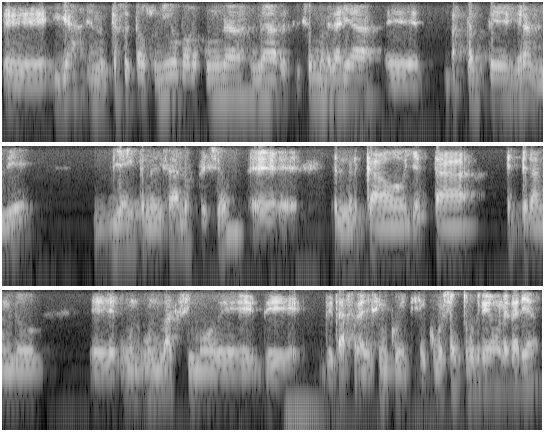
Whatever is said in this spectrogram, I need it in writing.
eh, ya en el caso de Estados Unidos vamos con una, una restricción monetaria eh, bastante grande, ya internalizada los precios. Eh, el mercado ya está esperando eh, un, un, máximo de, de, de, tasa de 5,25% de política monetaria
